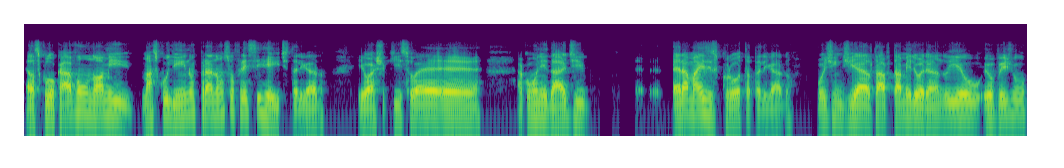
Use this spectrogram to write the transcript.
elas colocavam um nome masculino pra não sofrer esse hate, tá ligado? Eu acho que isso é. é- a comunidade era mais escrota, tá ligado? Hoje em dia ela tá, tá melhorando e eu, eu vejo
